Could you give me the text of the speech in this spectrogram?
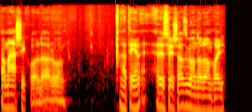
a másik oldalról, hát én először is azt gondolom, hogy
